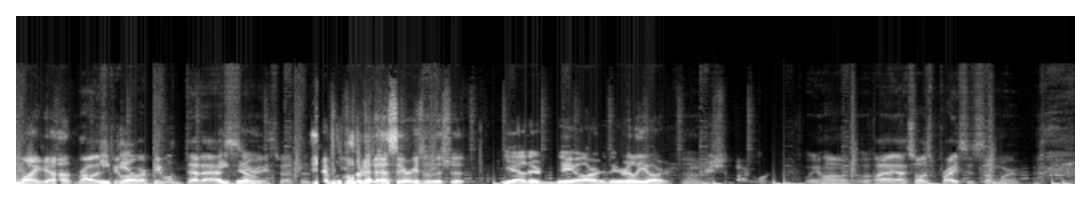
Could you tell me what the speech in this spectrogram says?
my god. Bro, there's people, are people dead ass PayPal. serious about this? Yeah, people are dead ass serious with this shit. Yeah, they're they are. They really are. Oh, We should buy one. wait, hold on. I, I saw his prices somewhere.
